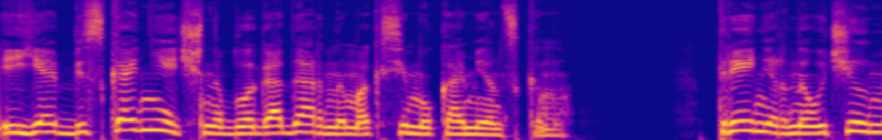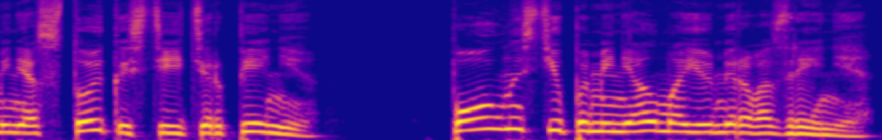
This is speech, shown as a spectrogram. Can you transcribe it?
и я бесконечно благодарна Максиму Каменскому. Тренер научил меня стойкости и терпению, полностью поменял мое мировоззрение.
